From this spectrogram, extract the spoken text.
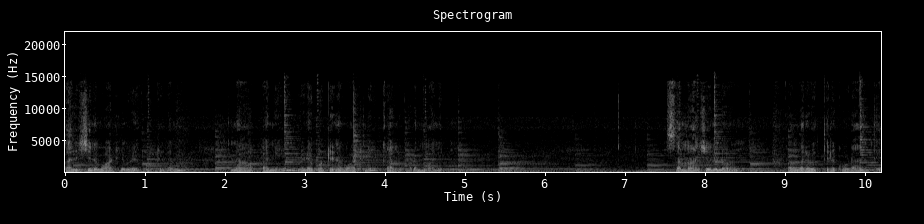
కలిసిన వాటిని విడగొట్టడం నా పని విడగొట్టిన వాటిని కలపడం అని. సమాజంలో కొందరు వ్యక్తులు కూడా అంతే.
